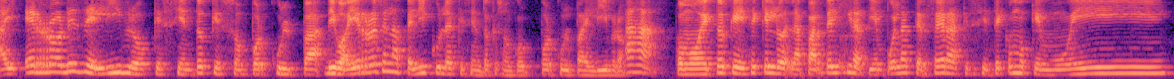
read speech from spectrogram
hay errores del libro que siento que son por culpa, digo, hay errores en la película que siento que son por culpa del libro. Ajá. Como Héctor que dice que lo- la parte del giratiempo es la tercera, que se siente como que muy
